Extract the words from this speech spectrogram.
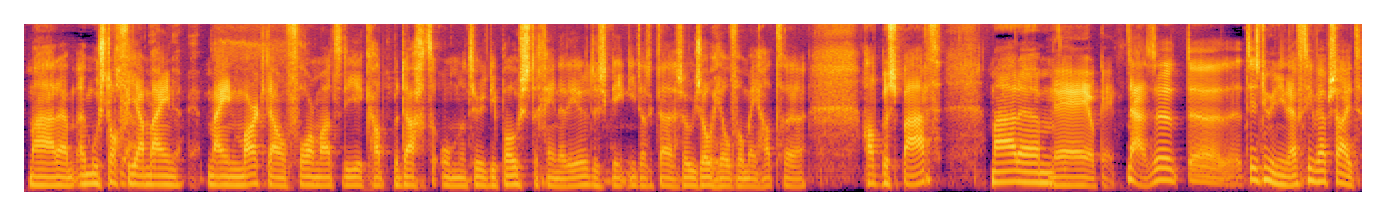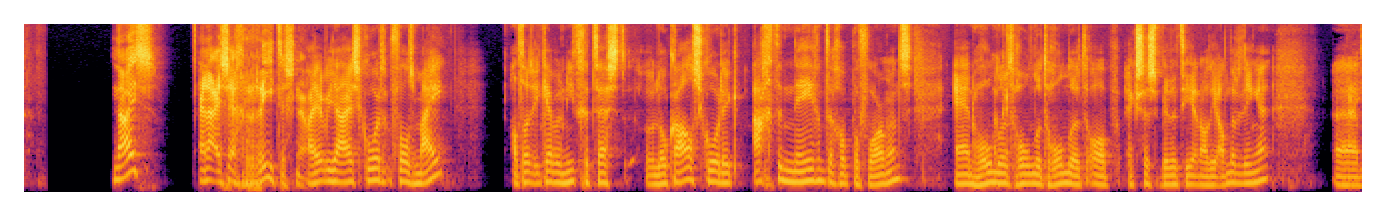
Maar ehm, het moest toch via mijn, ja, ja. mijn Markdown format die ik had bedacht om natuurlijk die posts te genereren. Dus ik denk niet dat ik daar sowieso heel veel mee had, eh, had bespaard. Maar ehm, Nee, oké. nou, het, het is nu een 11 website. Nice. En hij is echt rete snel. Hij, ja, hij scoort volgens mij, althans ik heb hem niet getest. Lokaal scoorde ik 98 op performance en 100, 100, 100 op accessibility en al die andere dingen. Ehm.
